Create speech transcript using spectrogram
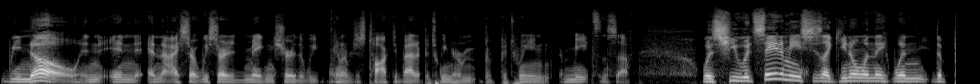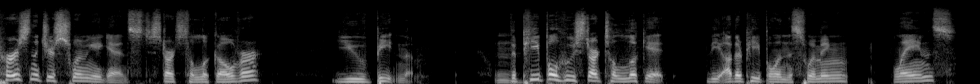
we know, and in and I start we started making sure that we kind of just talked about it between her between her meets and stuff. Was she would say to me, she's like, you know, when they when the person that you're swimming against starts to look over, you've beaten them. Mm. The people who start to look at the other people in the swimming lanes,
